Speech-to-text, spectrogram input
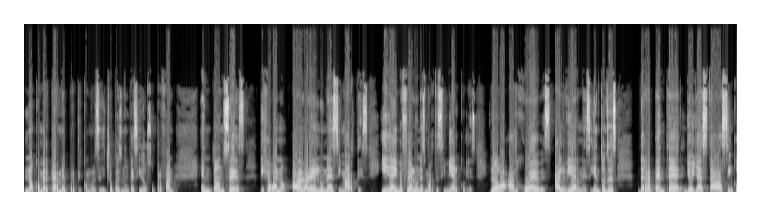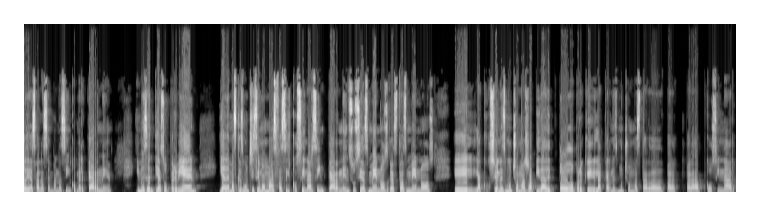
no comer carne? Porque como les he dicho, pues nunca he sido súper fan. Entonces dije, bueno, ahora lo haré el lunes y martes. Y de ahí me fui al lunes, martes y miércoles. Luego al jueves, al viernes. Y entonces de repente yo ya estaba cinco días a la semana sin comer carne y me sentía súper bien y además que es muchísimo más fácil cocinar sin carne, ensucias menos, gastas menos, la cocción es mucho más rápida de todo porque la carne es mucho más tardada para, para cocinar.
